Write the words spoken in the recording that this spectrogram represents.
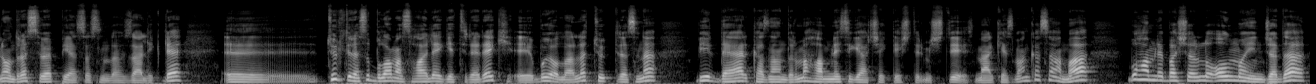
Londra swap piyasasında özellikle e, Türk lirası bulamaz hale getirerek e, bu yollarla Türk lirasına bir değer kazandırma hamlesi gerçekleştirmişti Merkez Bankası ama bu hamle başarılı olmayınca da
